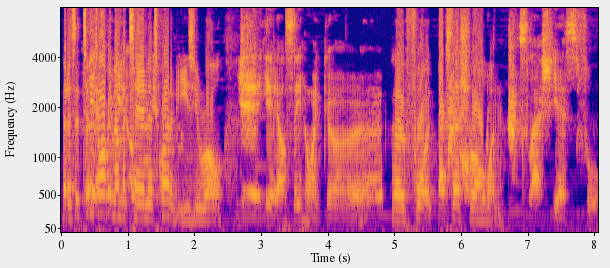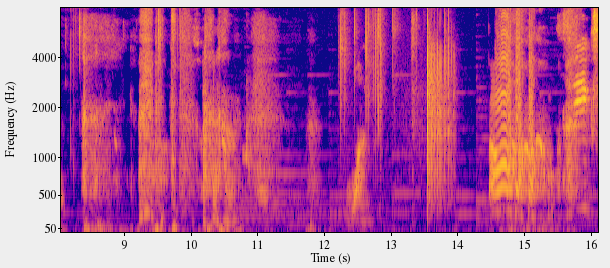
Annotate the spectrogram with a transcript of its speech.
But it's a t- Yeah, target number yeah, ten. It's quite an easy roll. yeah, yeah, I'll see how I go. So for backslash roll one. Backslash, yes, full. One. Oh! Six!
